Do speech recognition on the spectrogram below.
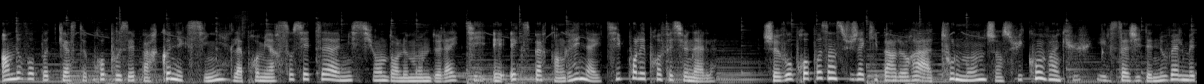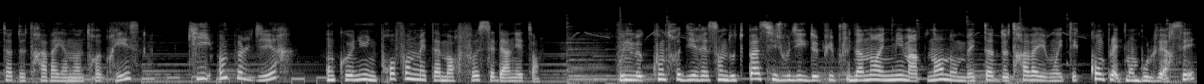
un nouveau podcast proposé par Connexing, la première société à mission dans le monde de l'IT et experte en Green IT pour les professionnels. Je vous propose un sujet qui parlera à tout le monde, j'en suis convaincue. Il s'agit des nouvelles méthodes de travail en entreprise qui, on peut le dire, ont connu une profonde métamorphose ces derniers temps. Vous ne me contredirez sans doute pas si je vous dis que depuis plus d'un an et demi maintenant, nos méthodes de travail ont été complètement bouleversées.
